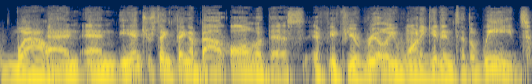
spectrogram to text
Wow. And and the interesting thing about all of this, if if you really want to get into the weeds,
